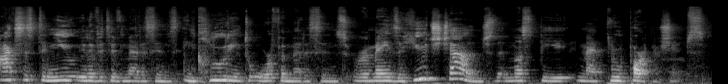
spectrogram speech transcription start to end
access to new innovative medicines, including to orphan medicines, remains a huge challenge that must be met through partnerships.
